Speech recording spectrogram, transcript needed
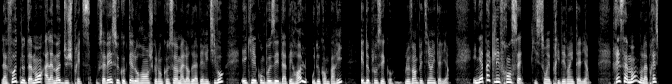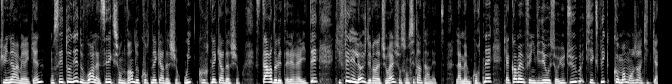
La faute notamment à la mode du spritz. Vous savez, ce cocktail orange que l'on consomme à l'heure de l'apéritivo et qui est composé d'apérol ou de Campari et de Prosecco, le vin pétillant italien. Il n'y a pas que les Français qui se sont épris des vins italiens. Récemment, dans la presse culinaire américaine, on s'est étonné de voir la sélection de vins de Courtney Kardashian. Oui, Courtney Kardashian, star de la télé-réalité, qui fait l'éloge des vins naturels sur son site internet. La même Courtney qui a quand même fait une vidéo sur YouTube qui explique comment manger un Kit Kat.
